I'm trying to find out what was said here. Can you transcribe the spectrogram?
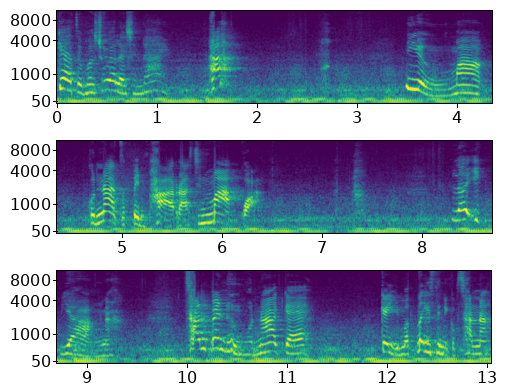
แกจะมาช่วยอะไรฉันได้ ฮะอย่างมากก็น่าจะเป็นภาระฉันมากกว่า และอีกอย่างนะ ฉันเป็นถึงหัวหน้าแก แกอย่ามาตีสนิทกับฉันนะ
